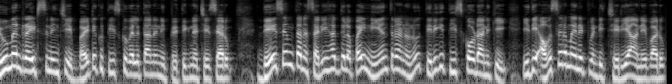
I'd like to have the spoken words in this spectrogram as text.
Human Rights నుంచి బయటకు తీసుకువెళతానని ప్రతిజ్ఞ చేశారు. దేశం తన సరిహద్దులపై నియంత్రణను తిరిగి తీసుకోవడానికి ఇది అవసరమైనటువంటి చర్య అనేవారు.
